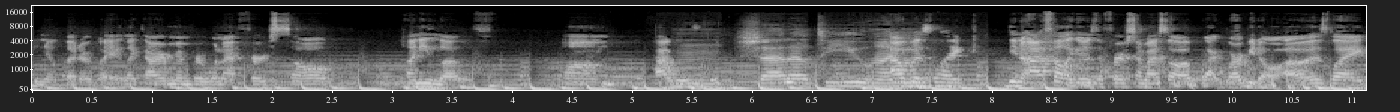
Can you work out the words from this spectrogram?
you know better way like i remember when i first saw Honeyluv um, I was mm, shout out to you, honey. I was like, you know, I felt like it was the first time I saw a black Barbie doll. I was like,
